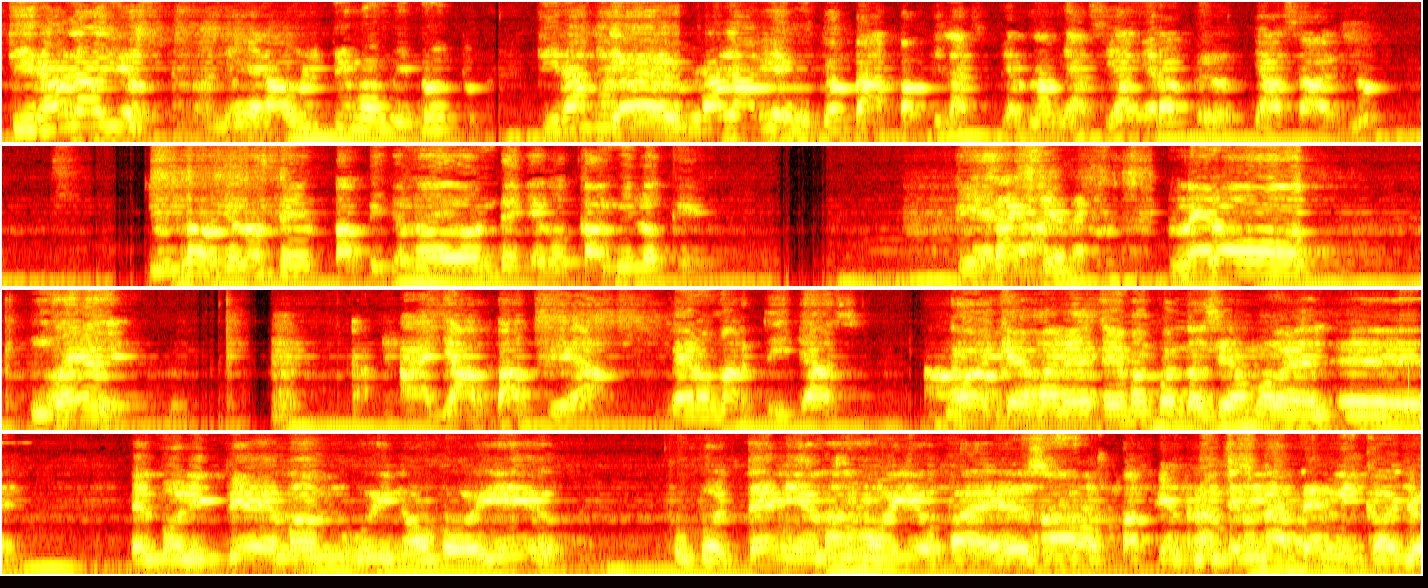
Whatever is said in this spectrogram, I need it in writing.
tirala bien, era último minuto, tirala bien, tirala bien, y yo, papi, las piernas me hacían, era, pero ya sabes, ¿no? Y no, yo no sé, papi, yo no sé de dónde llegó Camilo que Mero 9. Allá, papi, ya. Mero martillazo. No, es que Eman, cuando hacíamos el, eh, el bolipié, Eman, uy, no, jodido. Fútbol tenis, Eman, jodido para eso. No, papi, no tiene una técnica, yo.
